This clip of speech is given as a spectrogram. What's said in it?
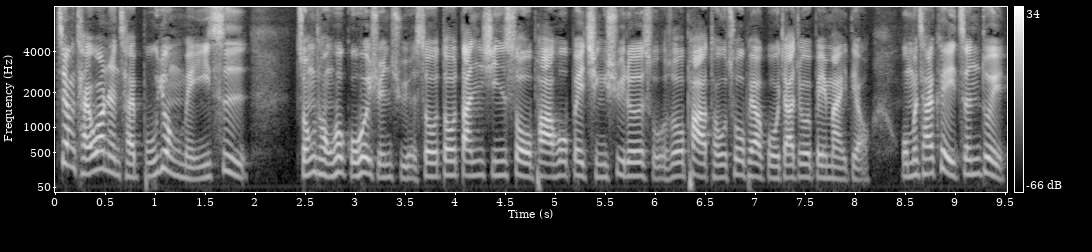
这样台湾人才不用每一次总统或国会选举的时候都担心受怕或被情绪勒索，说怕投错票国家就会被卖掉，我们才可以针对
